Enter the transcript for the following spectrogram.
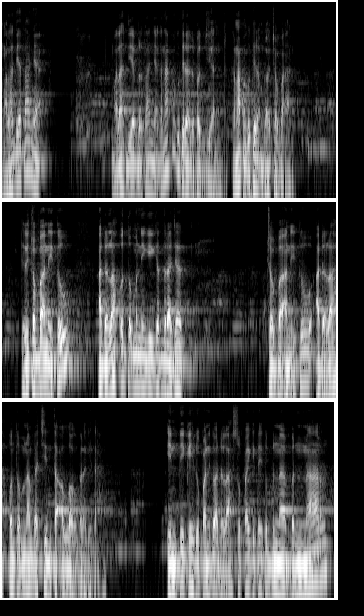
Malah dia tanya malah dia bertanya kenapa aku tidak dapat ujian kenapa aku tidak mendapat cobaan jadi cobaan itu adalah untuk meninggikan derajat cobaan itu adalah untuk menambah cinta Allah kepada kita inti kehidupan itu adalah supaya kita itu benar-benar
